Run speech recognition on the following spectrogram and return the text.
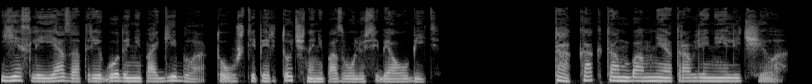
Если я за три года не погибла, то уж теперь точно не позволю себя убить. Так, как там ба мне отравление лечила?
